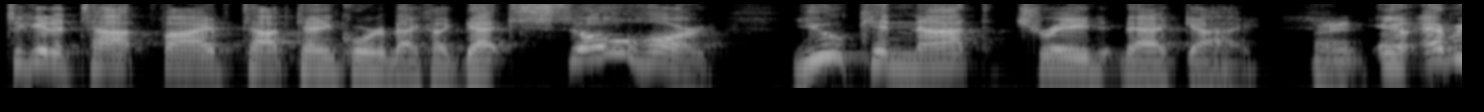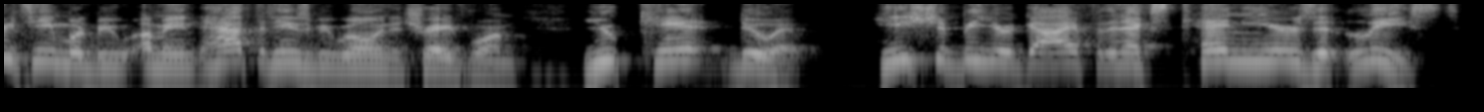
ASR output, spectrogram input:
to get a top five, top 10 quarterback like that. So hard. You cannot trade that guy. Right. You know, every team would be, I mean, half the teams would be willing to trade for him. You can't do it. He should be your guy for the next 10 years at least.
